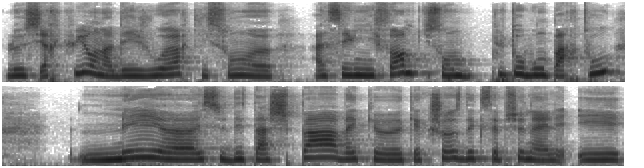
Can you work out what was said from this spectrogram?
le, circuit, on a des joueurs qui sont euh, assez uniformes, qui sont plutôt bons partout, mais euh, ils se détachent pas avec euh, quelque chose d'exceptionnel. Et,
